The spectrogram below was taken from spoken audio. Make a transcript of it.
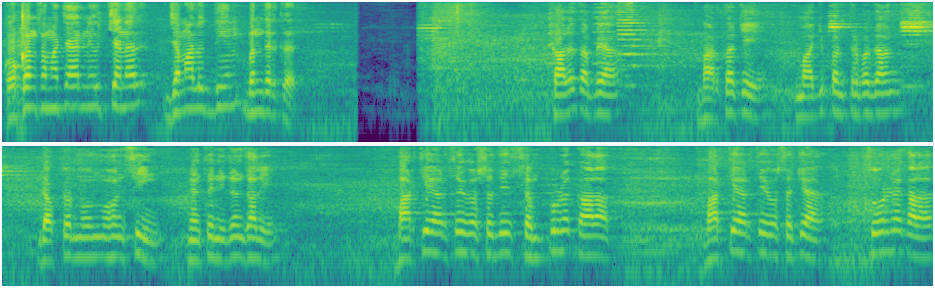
Konkan Samachar news channel Jamaluddin Bandarkar. कालच आपल्या भारताचे माजी पंतप्रधान डॉक्टर मनमोहन सिंग यांचे निधन झाले. भारतीय अर्थव्यवस्थेतील संपूर्ण काळात भारतीय अर्थव्यवस्थेच्या सुवर्णकाळात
